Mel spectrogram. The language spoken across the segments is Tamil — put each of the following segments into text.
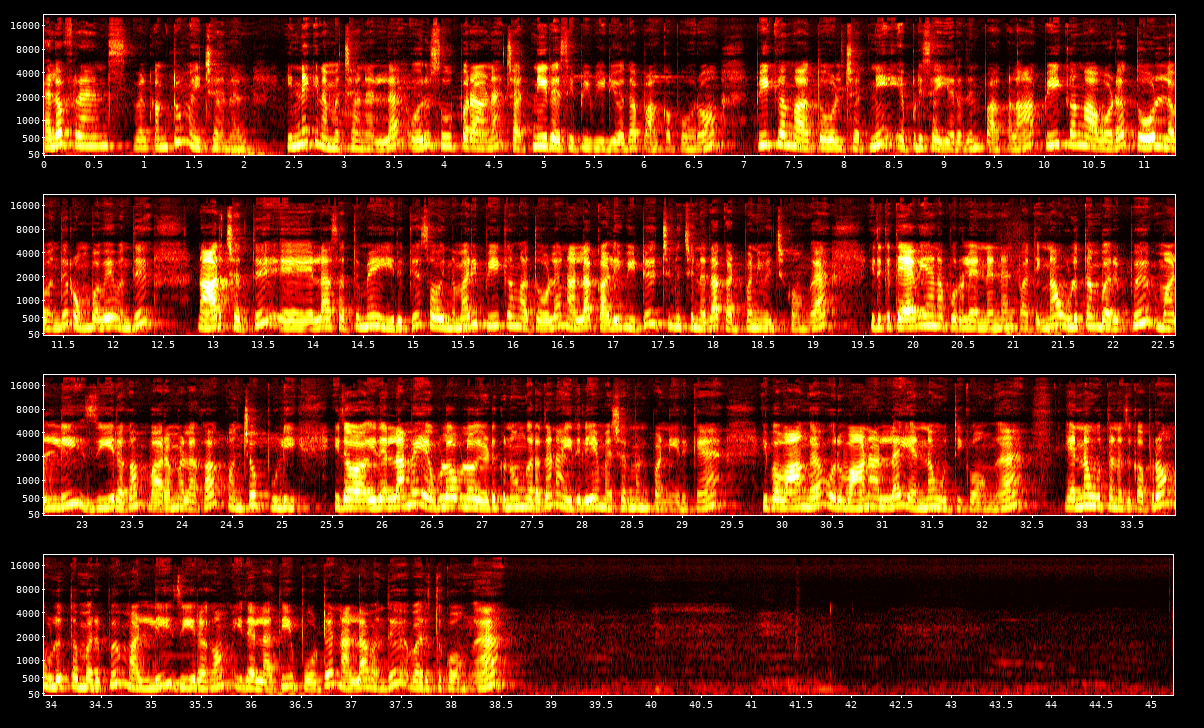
Hello friends welcome to my channel இன்றைக்கி நம்ம சேனலில் ஒரு சூப்பரான சட்னி ரெசிபி வீடியோ தான் பார்க்க போகிறோம் பீக்கங்காய் தோல் சட்னி எப்படி செய்கிறதுன்னு பார்க்கலாம். பீக்கங்காவோட தோலில் வந்து ரொம்பவே வந்து நார்ச்சத்து சத்து எல்லா சத்துமே இருக்குது ஸோ இந்த மாதிரி பீக்கங்காய் தோலை நல்லா கழுவிட்டு சின்ன சின்னதாக கட் பண்ணி வச்சுக்கோங்க. இதுக்கு தேவையான பொருள் என்னென்னு பார்த்தீங்கன்னா உளுத்தம்பருப்பு மல்லி சீரகம் வரமிளகாய் கொஞ்சம் புளி. இதை இதெல்லாமே எவ்வளோ எவ்வளோ எடுக்கணுங்கிறத நான் இதிலேயே மெஷர்மெண்ட் பண்ணியிருக்கேன். இப்போ வாங்க ஒரு வானலில் எண்ணெய் ஊற்றிக்கோங்க எண்ணெய் ஊற்றினதுக்கப்புறம் உளுத்தம்பருப்பு மல்லி சீரகம் இது எல்லாத்தையும் போட்டு நல்லா வந்து வறுத்துக்கோங்க.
